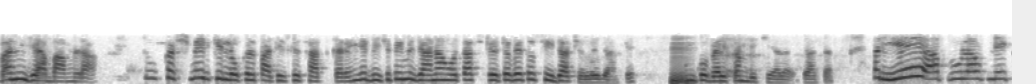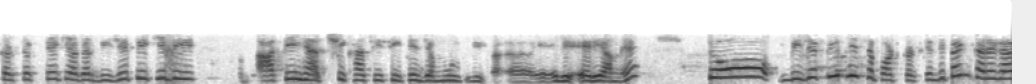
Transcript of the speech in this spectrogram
बन गया मामला तो कश्मीर की लोकल पार्टीज़ के साथ करेंगे बीजेपी में जाना होता स्ट्रेट अवे तो सीधा चले जाते हम्म। उनको वेलकम भी किया जाता पर ये आप रूल आउट नहीं कर सकते कि अगर बीजेपी की भी आती हैं अच्छी खासी सीटें जम्मू एरिया में। तो बीजेपी भी सपोर्ट कर सकते डिपेंड करेगा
